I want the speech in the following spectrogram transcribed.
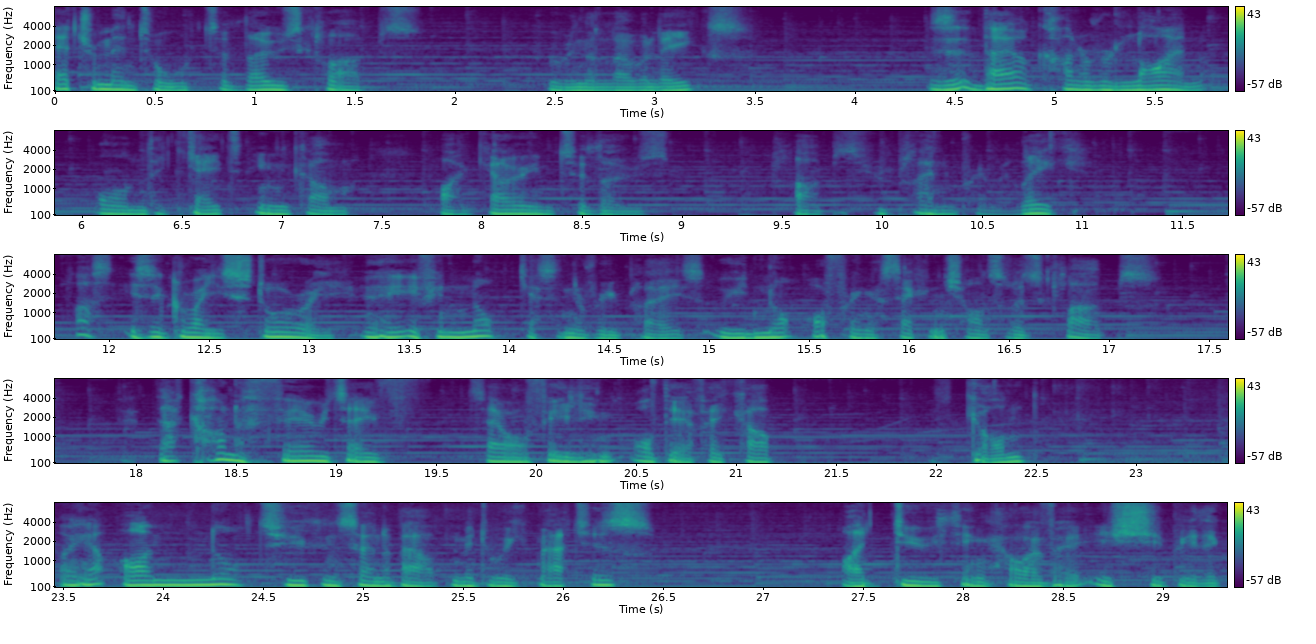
detrimental to those clubs who are in the lower leagues. They are kind of reliant on the gate income by going to those clubs who play in the Premier League. Plus, it's a great story. If you're not getting the replays or you're not offering a second chance to those clubs, that kind of fairy tale feeling of the FA Cup is gone. I, I'm not too concerned about midweek matches. I do think, however, it should be the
